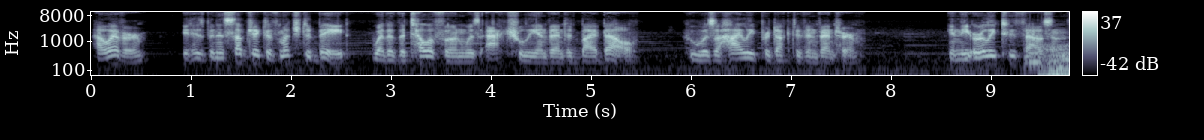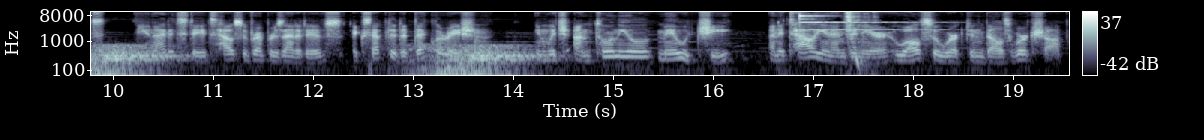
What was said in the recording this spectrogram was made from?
However, it has been a subject of much debate whether the telephone was actually invented by Bell, who was a highly productive inventor. In the early 2000s, the United States House of Representatives accepted a declaration in which Antonio Meucci, an Italian engineer who also worked in Bell's workshop,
